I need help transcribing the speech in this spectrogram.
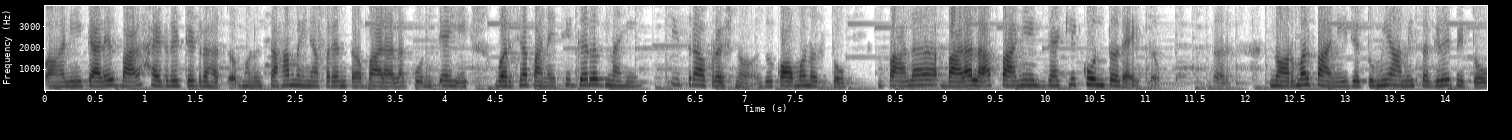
आणि त्यानेच बाळ हायड्रेटेड राहतं. म्हणून सहा महिन्यापर्यंत बाळाला कोणत्याही वरच्या पाण्याची गरज नाही. तिसरा प्रश्न जो कॉमन असतो बाला बाळाला पाणी एक्झॅक्टली कोणतं द्यायचं? तर नॉर्मल पाणी जे तुम्ही आम्ही सगळे पितो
